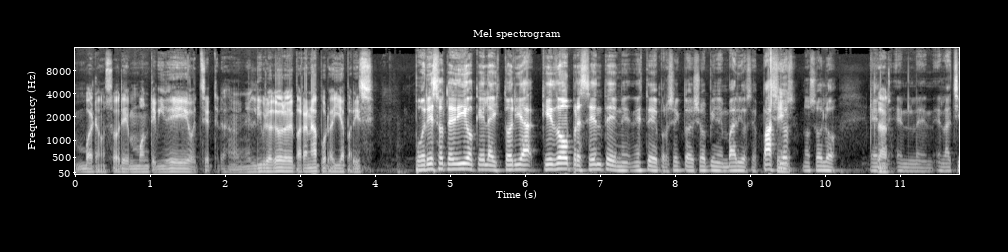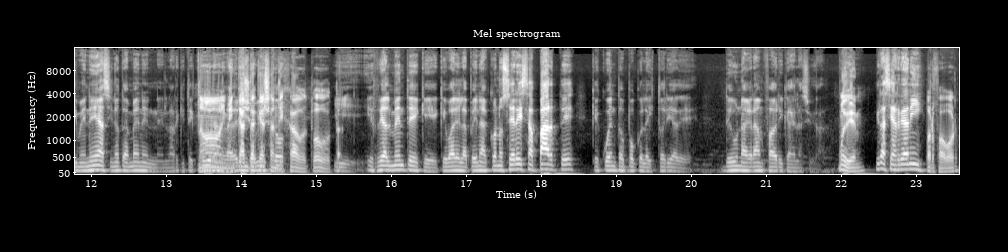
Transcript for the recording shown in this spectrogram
bueno, sobre Montevideo, etcétera. En el libro de oro de Paraná por ahí aparece. Por eso te digo que la historia quedó presente en, en este proyecto de shopping en varios espacios, Sí. no solo en, Claro. en- en- en la chimenea, sino también en, en la arquitectura. No, en y me encanta que hayan dejado todo. Y, y realmente que, que vale la pena conocer esa parte que cuenta un poco la historia de, de una gran fábrica de la ciudad. Muy bien, Gracias, Riani. por favor.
